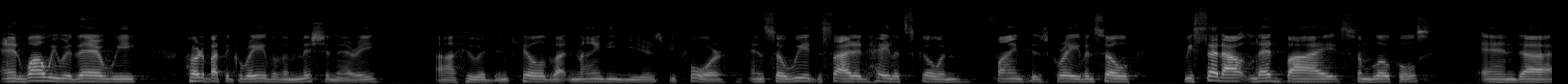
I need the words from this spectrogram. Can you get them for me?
And while we were there, we heard about the grave of a missionary uh, who had been killed about 90 years before. And so we had decided, hey, let's go and find his grave. And so we set out, led by some locals, and, uh,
